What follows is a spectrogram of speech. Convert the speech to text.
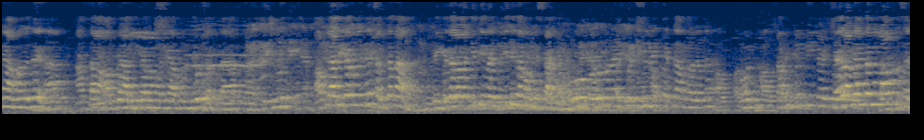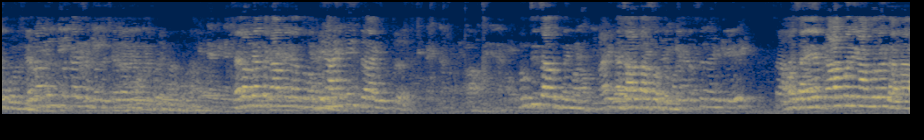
तुम्ही आम्हाला जे ना आता आपल्या अधिकारामध्ये आपण देऊ शकता. आपल्या अधिकारामध्ये देऊ शकता ना. ठेकेदाराला किती वेळ किती का नोटीस काढणार शहर अभियंत्यांना लावा ना साहेब. फोन. शहर अभियंत्याचं काय संबंध शहर ना. शहर अभियंता काम नाही करत मी आहे तुमची चालत नाही म्हणून नाही याचा अर्थ असं होतो. तसं नाही अहो साहेब काल्पनिक आंदोलन झाला.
